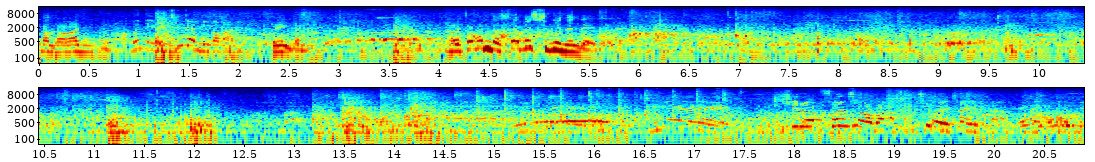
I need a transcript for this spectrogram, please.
한 번 더 가지지. 아 근데 이게 진짜 민감하네. 그러니까요. 저 조금 더 세게 치고 있는데. 이게 실업 선수하고 아마추어의 차이입니다. 내가 이거 이렇게.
